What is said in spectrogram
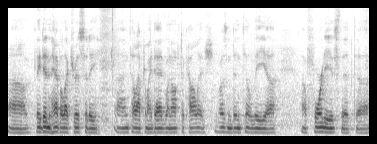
Uh, they didn't have electricity uh, until after my dad went off to college. It wasn't until the uh, uh, 40s that uh,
